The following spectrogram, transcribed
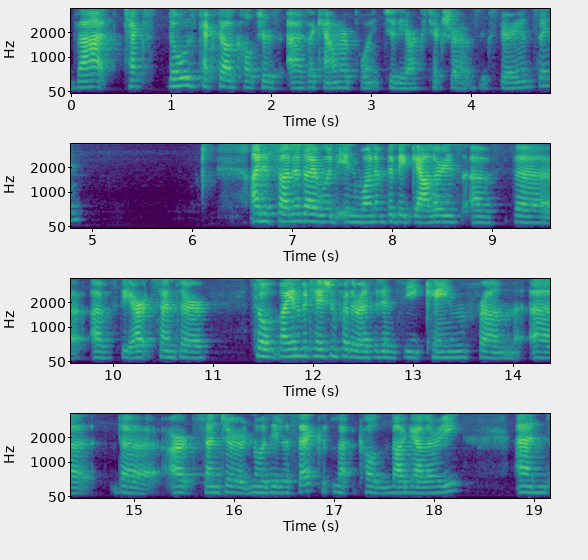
that text, those textile cultures as a counterpoint to the architecture I was experiencing. I decided I would in one of the big galleries of the of the art center. So my invitation for the residency came from uh, the art center Noisy-le-Sec called La Galerie and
